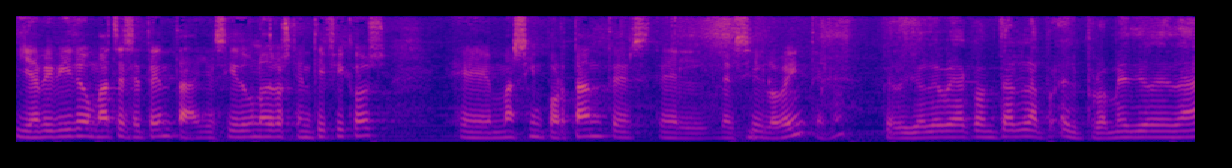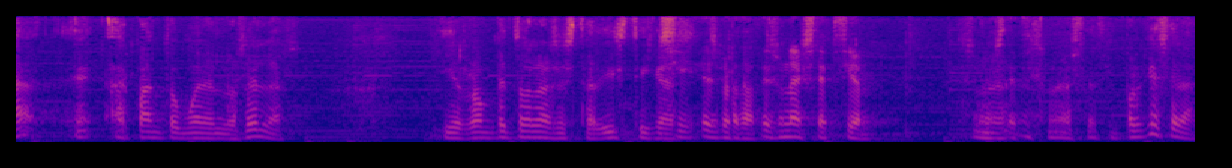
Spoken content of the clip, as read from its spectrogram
y ha vivido más de 70 y ha sido uno de los científicos eh, más importantes del, del siglo XX. ¿no? Pero yo le voy a contar la- el promedio de edad eh, a cuánto mueren los ELAs. Y rompe todas las estadísticas. Sí, es verdad, es una excepción. Es una Una- excepción. es una excepción. ¿Por qué será?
